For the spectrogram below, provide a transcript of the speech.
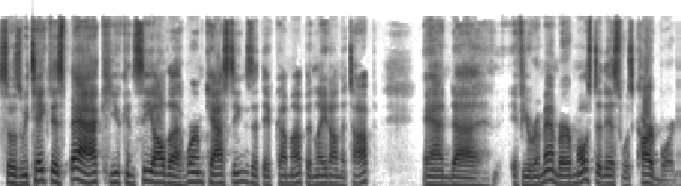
So as we take this back, you can see all the worm castings that they've come up and laid on the top. And uh, if you remember, most of this was cardboard.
